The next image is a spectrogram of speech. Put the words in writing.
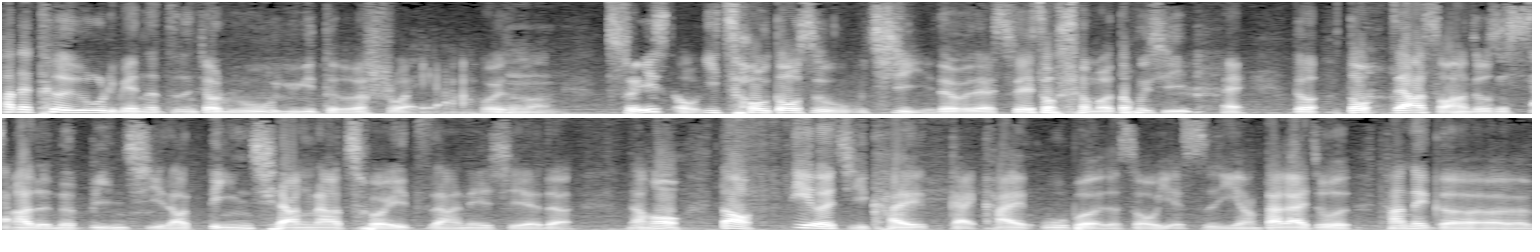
他在特利乌里面那真的叫如鱼得水啊，为什么？随手一抽都是武器，对不对？随手什么东西哎都都在他手上都是杀人的兵器，然后钉枪啊、锤子啊那些的，然后到第二集开改开 Uber 的时候也是一样，大概就是他那个。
